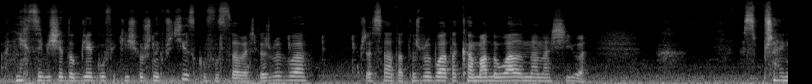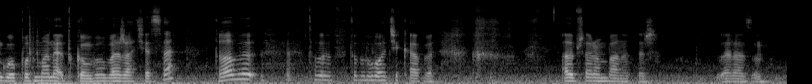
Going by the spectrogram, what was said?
A Nie chce mi się do biegów jakichś różnych przycisków ustawiać. To już by była przesada. To już by była taka manualna na siłę. Sprzęgło pod manetką, wyobrażacie se? To by, to by, to by było ciekawe. Ale przerąbane też. Zarazem.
